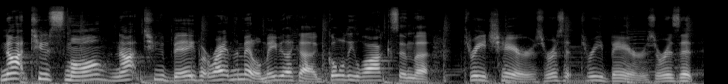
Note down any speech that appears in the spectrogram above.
not too small, not too big, but right in the middle. Maybe like a Goldilocks in the three chairs, or is it three bears, or is it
